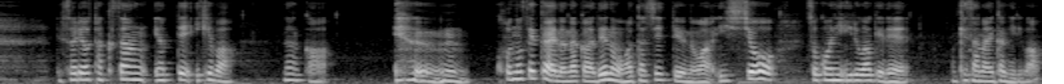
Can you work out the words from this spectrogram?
でそれをたくさんやっていけばなんか この世界の中での私っていうのは一生そこにいるわけで消さない限りは。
